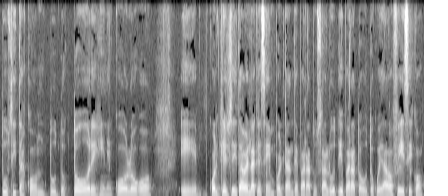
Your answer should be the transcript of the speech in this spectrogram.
tus citas con tus doctores, ginecólogos, eh, cualquier cita, ¿verdad? Que sea importante para tu salud y para tu autocuidado físico,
